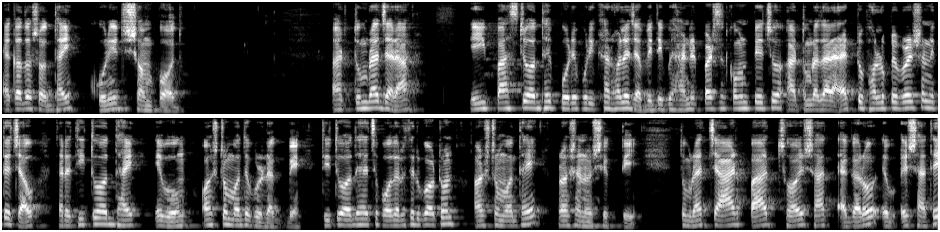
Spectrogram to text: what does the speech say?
একাদশ অধ্যায়, খনিজ সম্পদ। আর তোমরা যারা এই পাঁচটি অধ্যায় পড়ে পরীক্ষার হলে যাবে, দেখবে হান্ড্রেড পার্সেন্ট কমন পেয়েছ। আর তোমরা যারা আরেকটু ভালো প্রিপারেশন নিতে চাও, তারা তৃতীয় অধ্যায় এবং অষ্টম অধ্যায় পড়ে রাখবে। তৃতীয় অধ্যায় আছে পদার্থের গঠন, অষ্টম অধ্যায় রসায়ন শক্তি। তোমরা চার, পাঁচ, ছয়, সাত, এগারো এর সাথে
